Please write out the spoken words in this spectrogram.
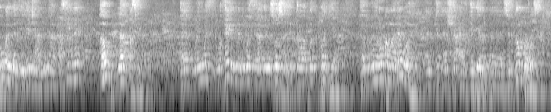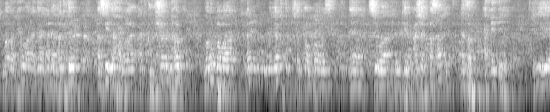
هو الذي يجعل منها قصيدة أو لا قصيدة. ويمثل وخير من يمثل هذه النصوص مثل توابط بوديا وربما نوه الشاعر الكبير آه، سيركمبولس مرة بحواره قال أنا أكتب قصيدة حرة أكتب شعر حر. وربما لم يكتب سيركمبولس آه، سوى يمكن عشر قصائد نثر حقيقية اللي هي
